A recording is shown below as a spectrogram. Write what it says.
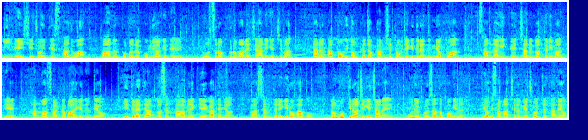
이 AC 조인트 스타즈와 많은 부분을 공유하게 될 노스럽 그룹만의 제안이겠지만 다른 합동 이동 표적 감시 통제기들의 능력 또한 상당히 괜찮은 것들이 많기에 한번 살펴봐야겠는데요. 이들에 대한 것은 다음에 기회가 되면 말씀드리기로 하고 너무 길어지기 전에 오늘 군사 돋보기는 여기서 마치는 게 좋을 듯 하네요.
